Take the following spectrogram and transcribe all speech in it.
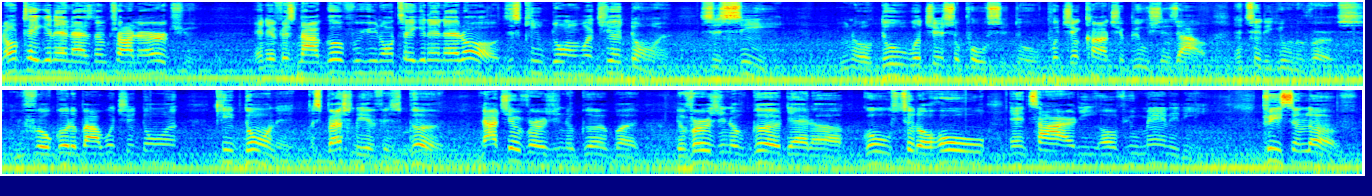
Don't take it in as them trying to hurt you. And if it's not good for you, don't take it in at all. Just keep doing what you're doing. Succeed. You know, do what you're supposed to do. Put your contributions out into the universe. You feel good about what you're doing? Keep doing it, especially if it's good. Not your version of good, but the version of good that uh, goes to the whole entirety of humanity. Peace and love.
